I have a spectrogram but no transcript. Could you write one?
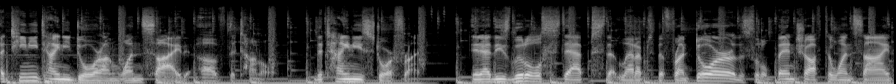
a teeny tiny door on one side of the tunnel, the tiny storefront. It had these little steps that led up to the front door, this little bench off to one side,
